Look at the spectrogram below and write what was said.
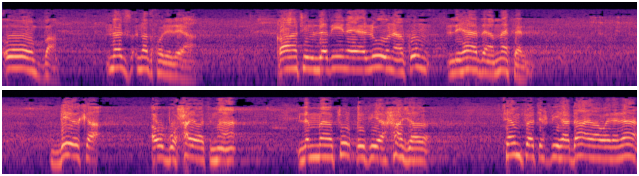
أوروبا. ندخل إليها. قاتلوا الذين يلونكم لهذا مثل. بركة أو بحيرة ماء. لما تلقي فيها حجر تنفتح فيها دائرة ولا لا؟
